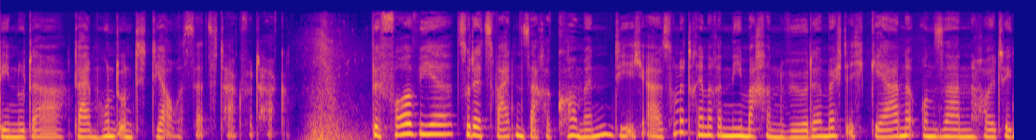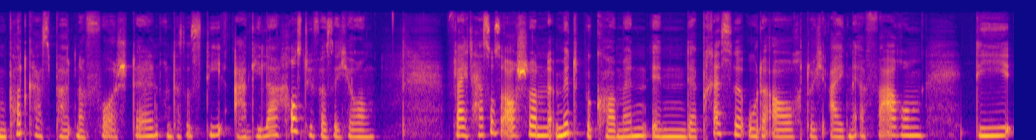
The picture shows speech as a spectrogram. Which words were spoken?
den du da deinem Hund und dir aussetzt, Tag für Tag. Bevor wir zu der zweiten Sache kommen, die ich als Hundetrainerin nie machen würde, möchte ich gerne unseren heutigen Podcast-Partner vorstellen und das ist die Agila Haustürversicherung. Vielleicht hast du es auch schon mitbekommen in der Presse oder auch durch eigene Erfahrung. Die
